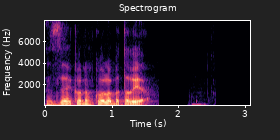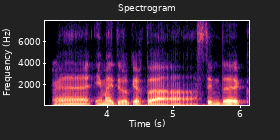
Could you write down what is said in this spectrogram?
זה קודם כל הבטריה. אה, אם הייתי לוקח את הסטים דק,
